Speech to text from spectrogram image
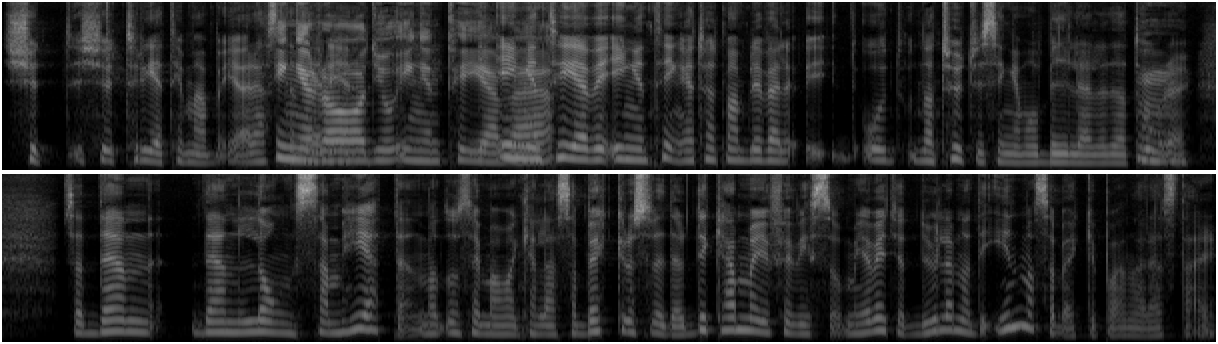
20, 23 timmar. Ingen radio, ingen tv. Ingen tv, ingenting. Jag tror att man blir väldigt, och naturligtvis inga mobiler eller datorer. Mm. Så den, den långsamheten, då säger man att man kan läsa böcker och så vidare. Det kan man ju förvisso. Men jag vet ju att du lämnade in massa böcker på en arrest här,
